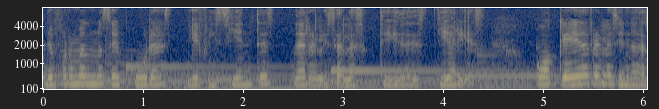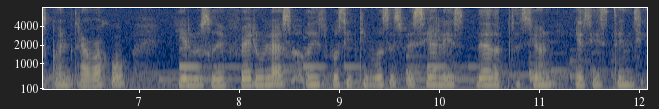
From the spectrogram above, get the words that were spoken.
de formas más seguras y eficientes de realizar las actividades diarias o aquellas relacionadas con el trabajo y el uso de férulas o dispositivos especiales de adaptación y asistencia.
